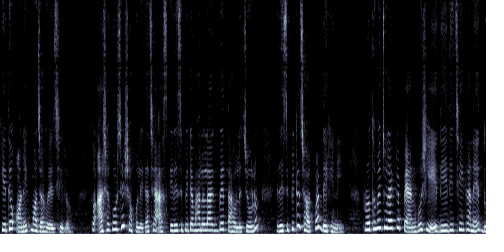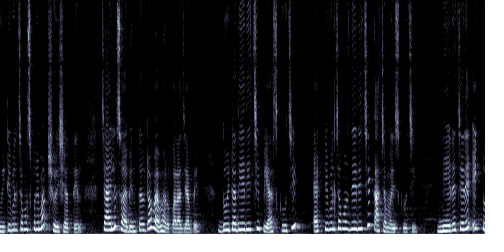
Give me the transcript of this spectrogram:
খেতে অনেক মজা হয়েছিল। তো আশা করছি সকলের কাছে আজকে রেসিপিটা ভালো লাগবে। তাহলে চলুন রেসিপিটা ঝটপট দেখে নিই। প্রথমে চুলে একটা প্যান বসিয়ে দিয়ে দিচ্ছি এখানে দুই টেবিল চামচ পরিমাণ সরিষার তেল। চাইলে সয়াবিন তেলটাও ব্যবহার করা যাবে। দুইটা দিয়ে দিচ্ছি পেঁয়াজ কুচি, এক টেবিল চামচ দিয়ে দিচ্ছি কাঁচামরিচ কুচি। নেড়ে চেড়ে একটু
